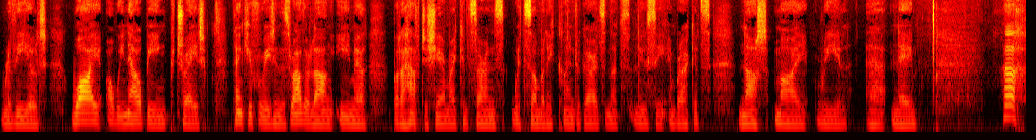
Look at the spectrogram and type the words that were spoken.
revealed. Why are we now being betrayed? Thank you for reading this rather long email, but I have to share my concerns with somebody. Kind regards, and that's Lucy in brackets, not my real uh, name. Ah,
